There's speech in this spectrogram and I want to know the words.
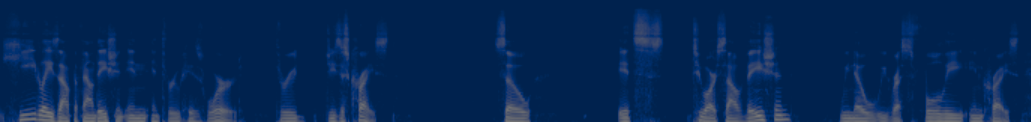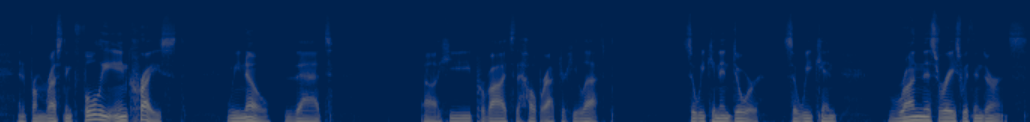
He lays out the foundation in and through His Word through Jesus Christ. So it's to our salvation. We know we rest fully in Christ. And from resting fully in Christ, we know that uh, He provides the helper after He left. So we can endure, so we can run this race with endurance.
